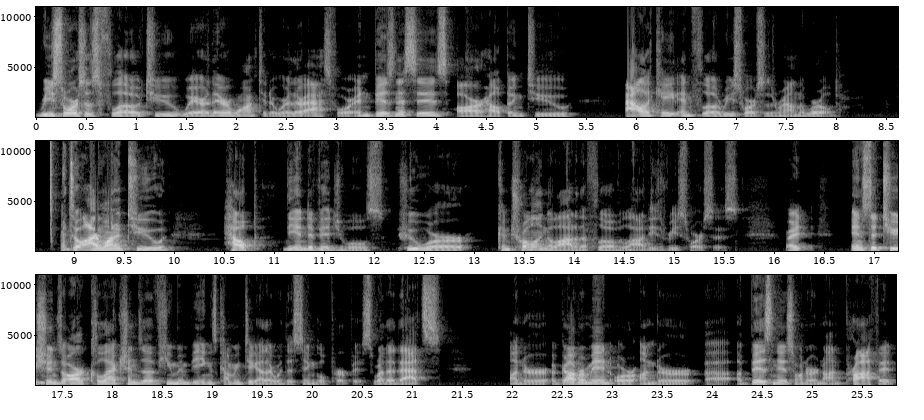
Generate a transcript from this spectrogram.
resources flow to where they're wanted or where they're asked for and businesses are helping to allocate and flow resources around the world. And so i wanted to help the individuals who were controlling a lot of the flow of a lot of these resources right institutions are collections of human beings coming together with a single purpose, whether that's under a government or under uh, a business or under a nonprofit,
